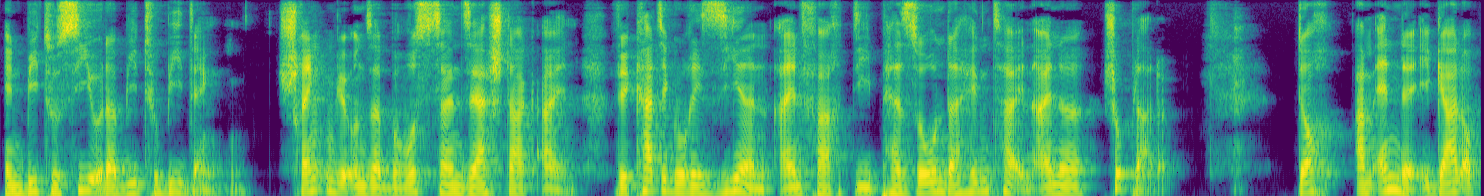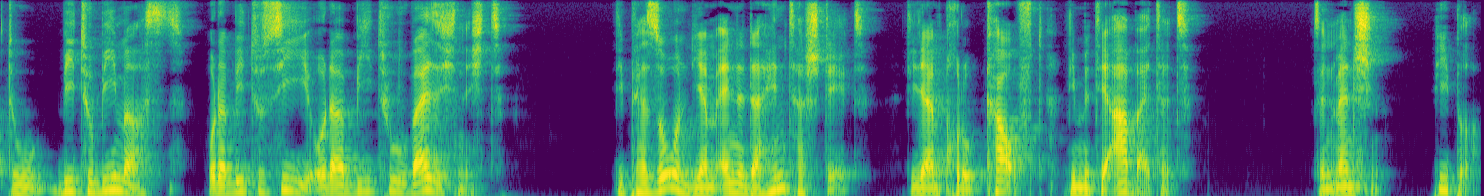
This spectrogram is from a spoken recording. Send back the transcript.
in B2C oder B2B denken, schränken wir unser Bewusstsein sehr stark ein. Wir kategorisieren einfach die Person dahinter in eine Schublade. Doch am Ende, egal ob du B2B machst oder B2C oder B2, weiß ich nicht, die Person, die am Ende dahinter steht, die dein Produkt kauft, die mit dir arbeitet, sind Menschen, People.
